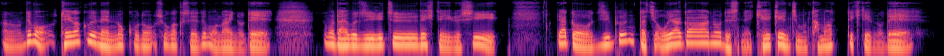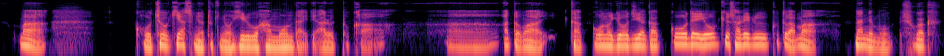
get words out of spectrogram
あの、でも、低学年の子の小学生でもないので、まあ、だいぶ自立できているし、で、あと、自分たち親側のですね、経験値も溜まってきているので、まあ、こう、長期休みの時のお昼ご飯問題であるとか、ああと、まあ、学校の行事や学校で要求されることが、まあ、何年も小学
